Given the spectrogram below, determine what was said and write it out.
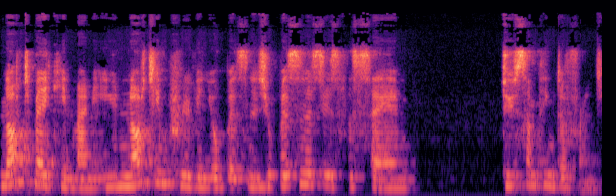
not making money, you're not improving your business, your business is the same, do something different.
